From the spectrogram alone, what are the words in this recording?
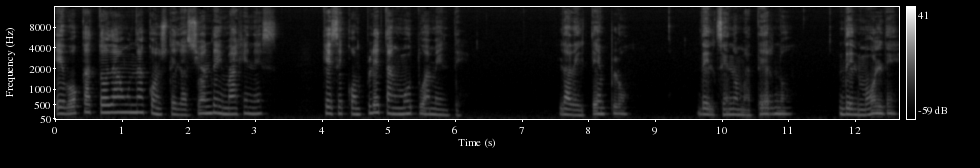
evoca toda una constelación de imágenes que se completan mutuamente. La del templo, del seno materno, del molde,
